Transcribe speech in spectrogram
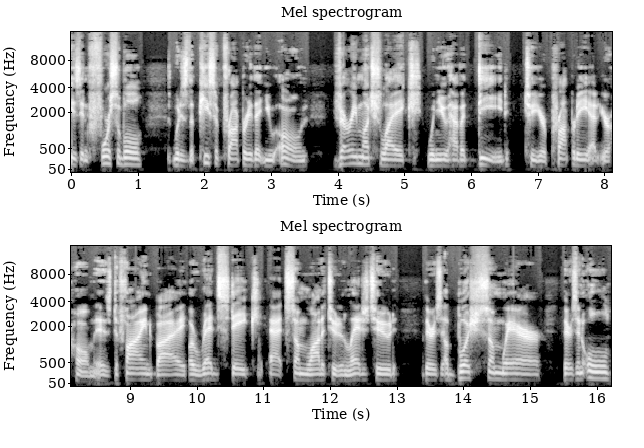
is enforceable, what is the piece of property that you own, very much like when you have a deed to your property at your home is defined by a red stake at some latitude and latitude. There's a bush somewhere. There's an old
